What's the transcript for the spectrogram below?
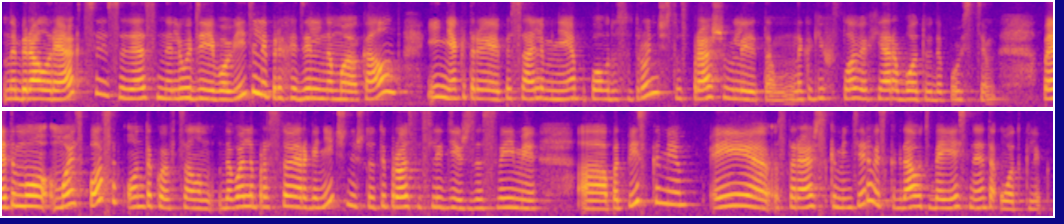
набирал реакции, соответственно, люди его видели, приходили на мой аккаунт, и некоторые писали мне по поводу сотрудничества, спрашивали, там, на каких условиях я работаю, допустим. Поэтому мой способ, он такой в целом довольно простой и органичный, что ты просто следишь за своими э, подписками и стараешься комментировать, когда у тебя есть на это отклик.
